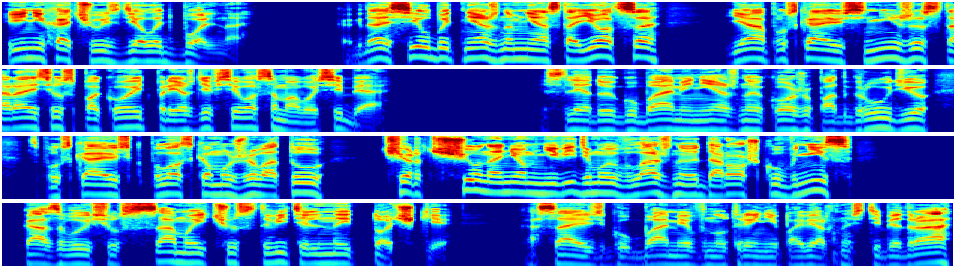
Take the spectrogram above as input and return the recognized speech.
и не хочу сделать больно. Когда сил быть нежным не остается, я опускаюсь ниже, стараясь успокоить прежде всего самого себя. Исследую губами нежную кожу под грудью, спускаюсь к плоскому животу, черчу на нем невидимую влажную дорожку вниз, оказываюсь у самой чувствительной точки — Касаюсь губами внутренней поверхности бедра,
